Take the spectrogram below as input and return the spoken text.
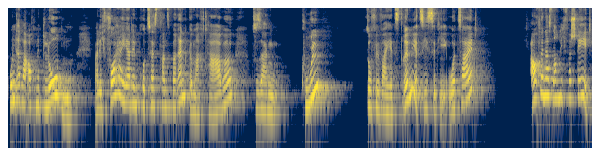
Und aber auch mit Loben, weil ich vorher ja den Prozess transparent gemacht habe, zu sagen, cool, so viel war jetzt drin, jetzt siehst du die Uhrzeit. Auch wenn er es noch nicht versteht.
